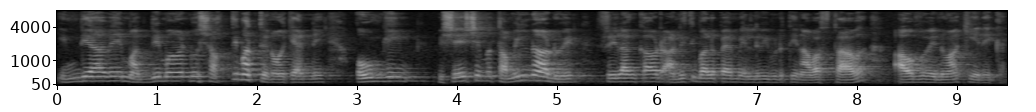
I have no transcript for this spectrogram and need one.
ඉන්දියාවේ මධ්‍යම ආණ්ඩුව ශක්තිමත් වෙනවා කියන්නේ ඔවුන්ගෙන් විශේෂයෙන්ම තමිල්නාඩුවෙන් ශ්‍රී ලංකාවට අනිති බලපෑම් එල්ලවීමට තියෙන අවස්ථාව අවම වෙනවා කියන එකයි.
